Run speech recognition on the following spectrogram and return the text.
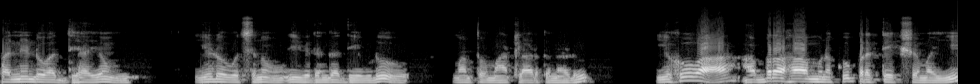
పన్నెండో అధ్యాయం ఏడో వచనం ఈ విధంగా దేవుడు మనతో మాట్లాడుతున్నాడు. యహోవా అబ్రహామునకు ప్రత్యక్షమయ్యి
